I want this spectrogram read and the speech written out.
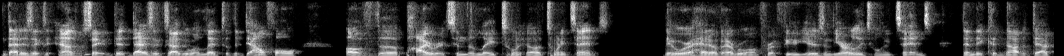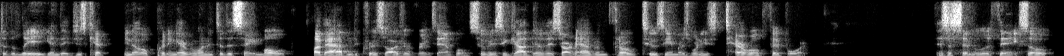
That is, and I would say th- that is exactly what led to the downfall of the Pirates in the late 20, uh, 2010s. They were ahead of everyone for a few years in the early 2010s. Then they could not adapt to the league, and they just kept, you know, putting everyone into the same mold. Like that happened to Chris Archer, for example. As soon as he got there, they started having him throw two seamers when he's terrible fit for it. It's a similar thing. So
